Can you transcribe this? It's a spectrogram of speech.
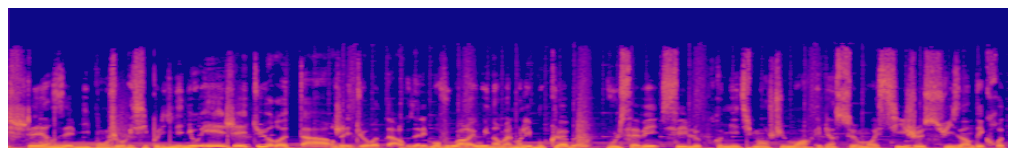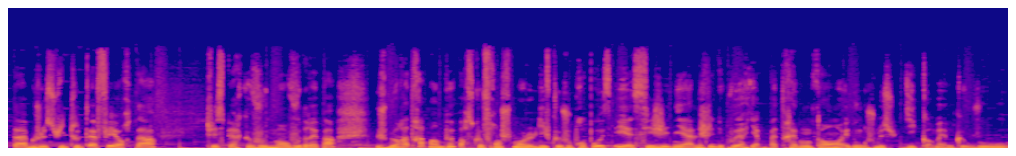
chers amis, bonjour, ici Pauline et j'ai du retard, j'ai du retard, vous allez m'en vouloir. Et oui, normalement les book clubs, vous le savez, c'est le premier dimanche du mois. Et eh bien ce mois-ci, je suis indécrottable, je suis tout à fait en retard. J'espère que vous ne m'en voudrez pas. Je me rattrape un peu parce que franchement, le livre que je vous propose est assez génial. Je l'ai découvert il n'y a pas très longtemps et donc je me suis dit quand même que vous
